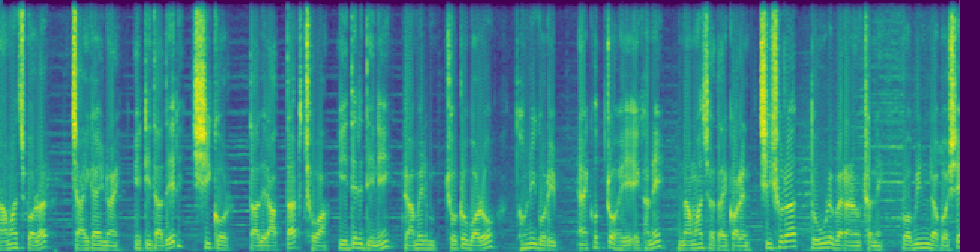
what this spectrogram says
নামাজ পড়ার জায়গায় নয়, এটি তাদের শিকড়, তাদের আত্মার ছোঁয়া। ঈদের দিনে গ্রামের ছোট বড় ধনী গরিব একত্র হয়ে এখানে নামাজ আদায় করেন। শিশুরা দৌড়ে বেড়ানো উঠানে প্রবীণরা বসে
